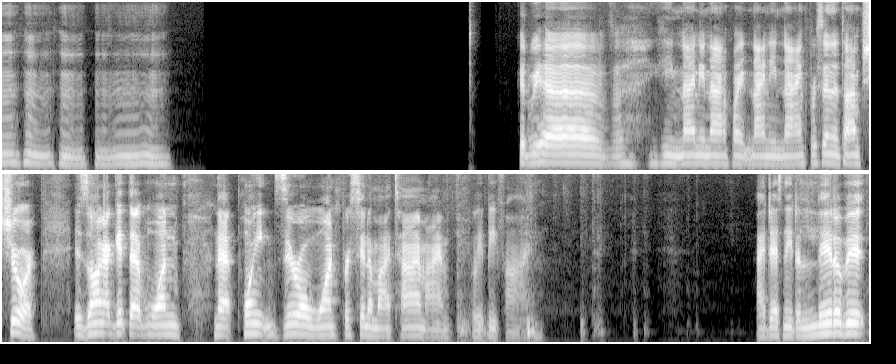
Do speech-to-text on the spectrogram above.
Mm-hmm, mm-hmm, mm-hmm. Could we have uh, 99.99% of the time? Sure. As long as I get that one that 0.01% of my time, I'm completely fine. I just need a little bit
